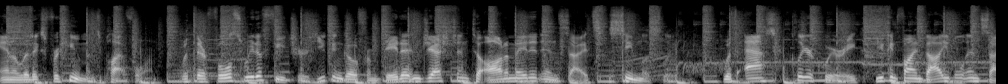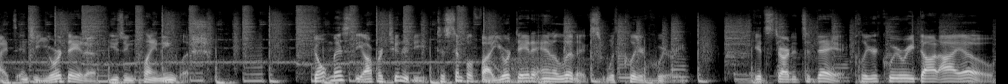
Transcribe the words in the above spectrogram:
analytics for humans platform. With their full suite of features, you can go from data ingestion to automated insights seamlessly. With Ask ClearQuery, you can find valuable insights into your data using plain English. Don't miss the opportunity to simplify your data analytics with ClearQuery. Get started today at clearquery.io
